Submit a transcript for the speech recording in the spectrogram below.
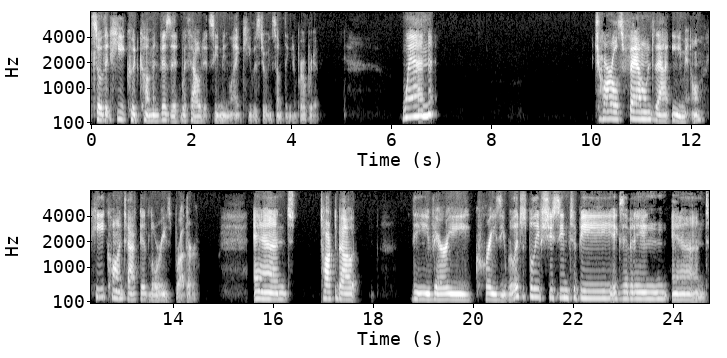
so that he could come and visit without it seeming like he was doing something inappropriate. When Charles found that email, he contacted Lori's brother and talked about the very crazy religious beliefs she seemed to be exhibiting and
